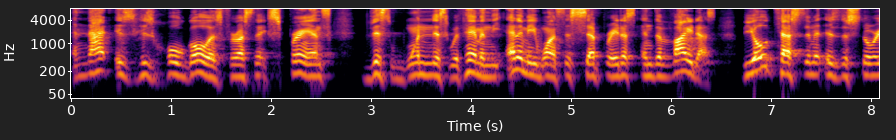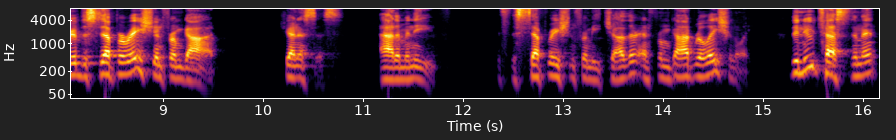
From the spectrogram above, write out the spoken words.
And that is his whole goal is for us to experience this oneness with him. And the enemy wants to separate us and divide us. The Old Testament is the story of the separation from God. Genesis, Adam and Eve. It's the separation from each other and from God relationally. The New Testament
